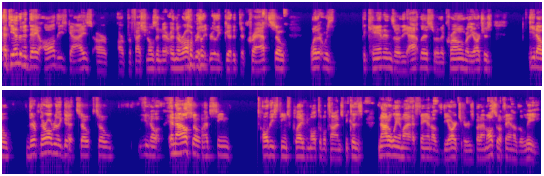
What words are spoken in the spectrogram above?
at the end of the day, all these guys are are professionals and they're and they're all really really good at their craft. So whether it was the Cannons or the Atlas or the Chrome or the Archers, you know, they're they're all really good. So so you know, and I also have seen all these teams play multiple times because not only am I a fan of the Archers, but I'm also a fan of the league.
